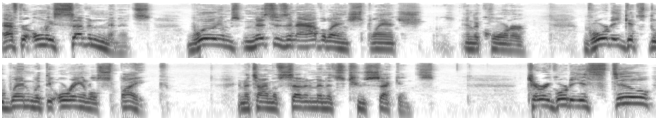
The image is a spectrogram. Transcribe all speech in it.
After only seven minutes, Williams misses an avalanche splash in the corner. Gordy gets the win with the Oriental Spike in a time of seven minutes, two seconds. Terry Gordy is still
